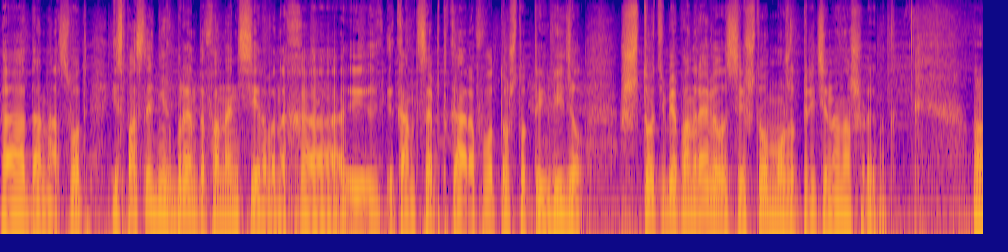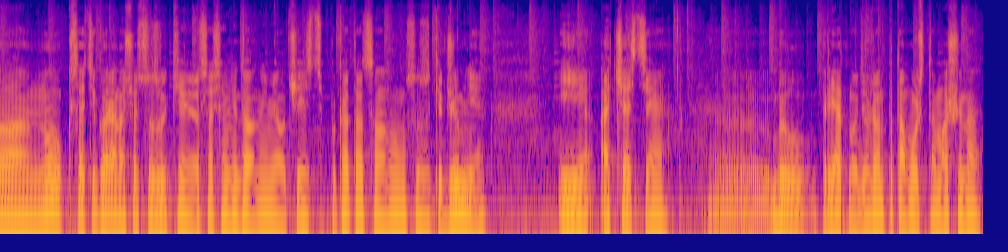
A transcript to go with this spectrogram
а, до нас. Вот из последних брендов анонсированных а, и, и концепт-каров, вот то, что ты видел, что тебе понравилось и что может прийти на наш рынок? А, ну, кстати говоря, насчет Suzuki. Совсем недавно имел честь покататься на новом Suzuki Jimny. И отчасти э, был приятно удивлен, потому что машина...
